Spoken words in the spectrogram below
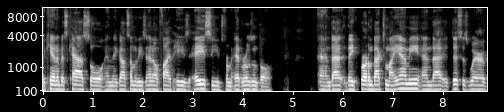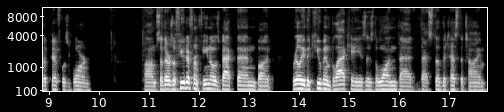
the Cannabis Castle and they got some of these NL5 haze A seeds from Ed Rosenthal. And that they brought them back to Miami and that this is where the Piff was born. Um, so there was a few different phenos back then, but really the Cuban black haze is the one that that stood the test of time.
